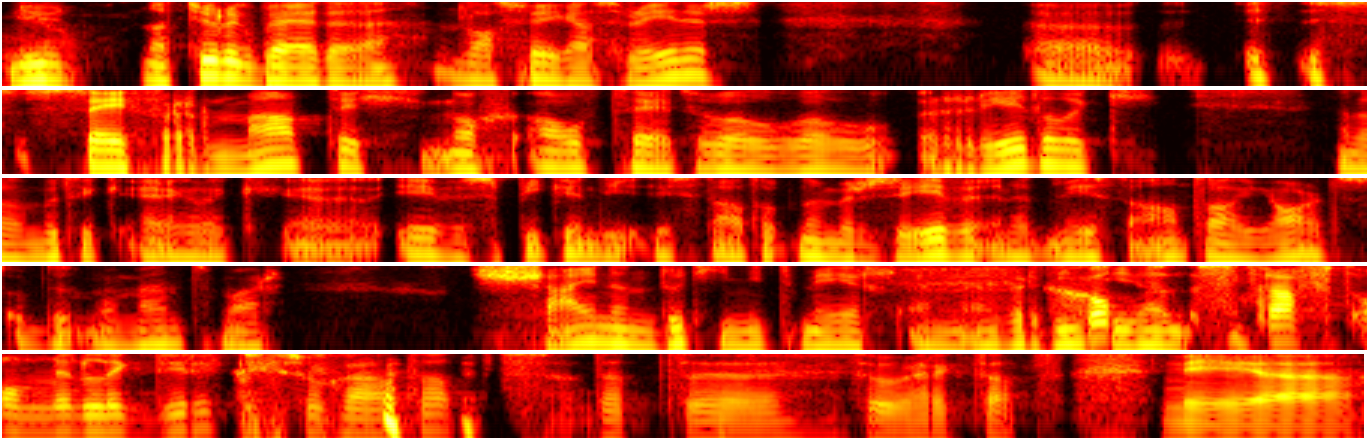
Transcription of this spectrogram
Nu, ja. natuurlijk bij de Las Vegas Raiders. Uh, is, is cijfermatig nog altijd wel, wel redelijk. En dan moet ik eigenlijk uh, even spieken. Die, die staat op nummer 7 in het meeste aantal yards op dit moment. Maar shinen doet hij niet meer. En, en verdient God hij dan... straft onmiddellijk, Dirk. Zo gaat dat. dat uh, zo werkt dat. Nee, uh,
